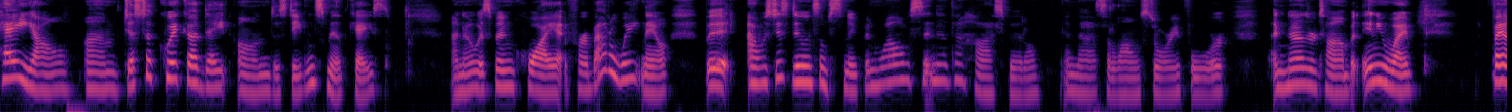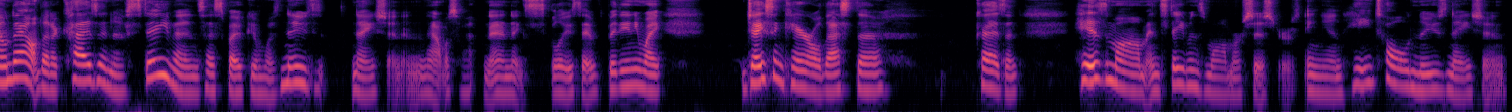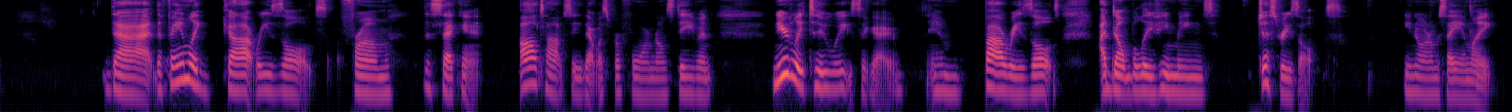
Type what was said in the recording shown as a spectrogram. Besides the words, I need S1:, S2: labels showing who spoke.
S1: Hey y'all, um, just a quick update on the Stephen Smith case. I know it's been quiet for about a week now, but I was just doing some snooping while I was sitting at the hospital, and that's a long story for another time. But anyway, found out that a cousin of Stephen's has spoken with News Nation, and that was an exclusive. But anyway, Jason Carroll, that's the cousin his mom and Stephen's mom are sisters, and he told News Nation that the family got results from the second autopsy that was performed on Stephen nearly two weeks ago. And by results, I don't believe he means just results. You know what I'm saying? Like,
